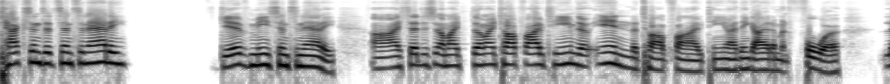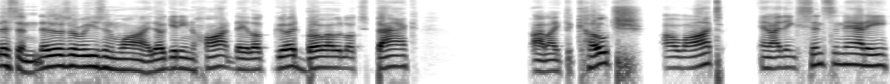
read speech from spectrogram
Texans at Cincinnati. Give me Cincinnati. Uh, I said this on my they're my top five team. They're in the top five team. I think I had them at four. Listen, there's a reason why they're getting hot. They look good. Burrow looks back. I like the coach a lot. And I think Cincinnati,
